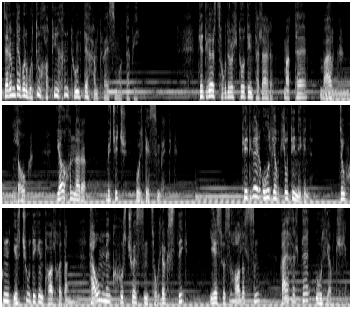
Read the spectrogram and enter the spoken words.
Заримдаа бүр бүтэн хотынхан түүнтэй хамт байсан удаа бий. Тэдгээр цугларалтуудын талаар Матай, Марк, Лук, Иохан нар бичиж үлдээсэн байдаг. Тэдгээр үйл явдлуудын нэг нь зөвхөн ирчүүдийг нь тоолоход 5000 хүрч байсан цуглагчдыг Есүс хоололсон гайхалтай үйл явдал юм.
